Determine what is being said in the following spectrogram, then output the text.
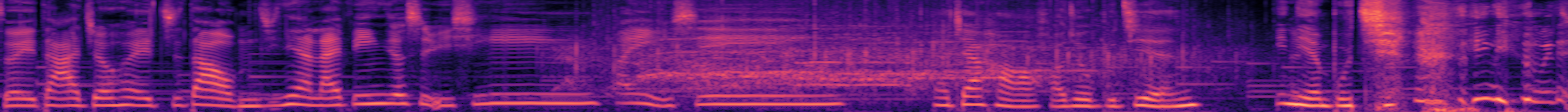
所以大家就会知道我们今天的来宾就是雨欣，欢迎雨欣。大家好，好久不见，一年不见，一年不见，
